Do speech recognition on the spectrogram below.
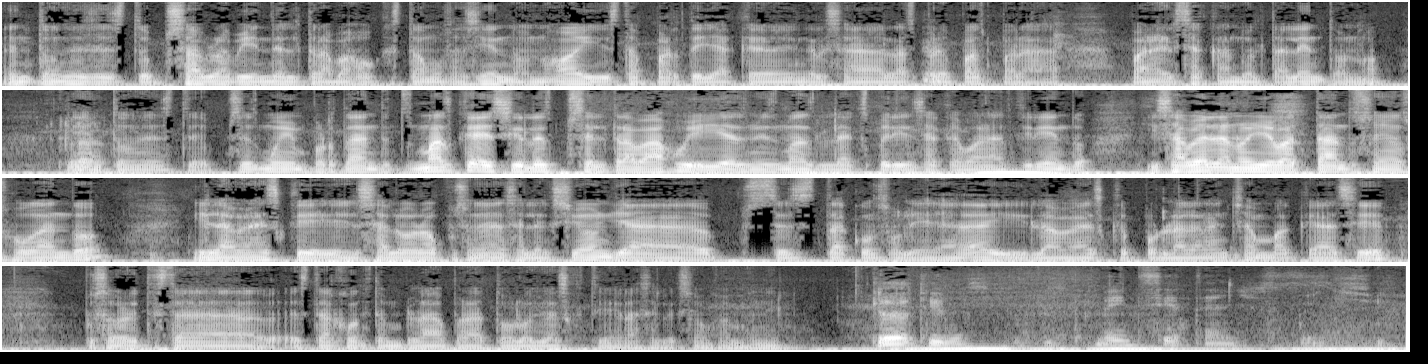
entonces esto pues, habla bien del trabajo que estamos haciendo, ¿no? Y esta parte ya que ingresar a las prepas para, para ir sacando el talento, ¿no? Claro. Entonces, este, pues es muy importante. Entonces, más que decirles, pues el trabajo y ellas mismas la experiencia que van adquiriendo. Isabela no lleva tantos años jugando y la verdad es que se ha logrado posicionar en selección, ya pues, está consolidada y la verdad es que por la gran chamba que hace, pues ahorita está, está contemplada para todos los días que tiene la selección femenil. ¿Qué edad tienes? 27 años. 27.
